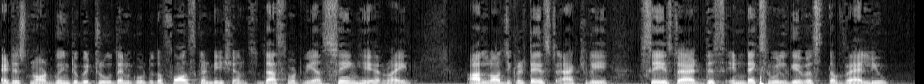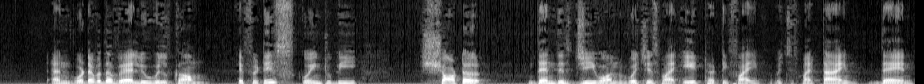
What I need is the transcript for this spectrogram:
it is not going to be true then go to the false condition. So that's what we are saying here right? Our logical test actually says that this index will give us the value and whatever the value will come if it is going to be shorter than this G1 which is my 835 which is my time then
